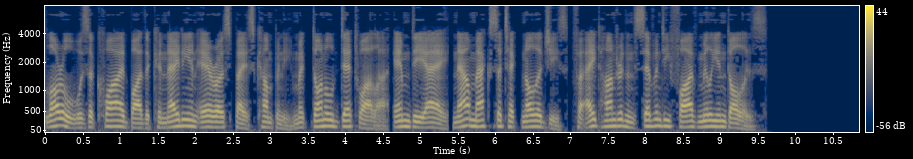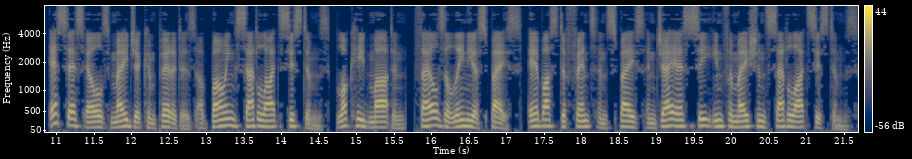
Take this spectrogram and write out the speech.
Loral was acquired by the Canadian aerospace company MacDonald Dettwiler MDA, now Maxar Technologies for $875 million. SSL's major competitors are Boeing Satellite Systems, Lockheed Martin, Thales Alenia Space, Airbus Defence and Space and JSC Information Satellite Systems.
